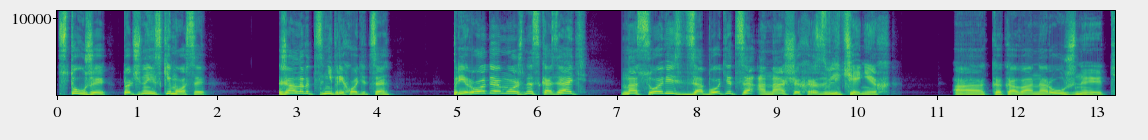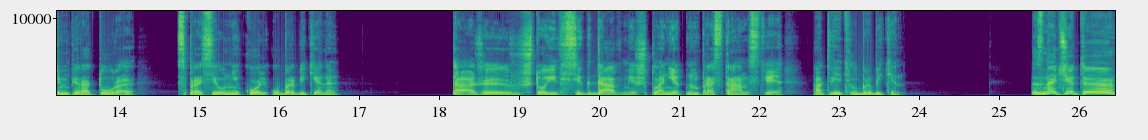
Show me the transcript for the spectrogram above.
стужи, точно эскимосы. Жаловаться не приходится. Природа, можно сказать, на совесть заботится о наших развлечениях. «А какова наружная температура?» — спросил Николь у Барбикена. «Та же, что и всегда в межпланетном пространстве», — ответил Барбикен. «Значит, э,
